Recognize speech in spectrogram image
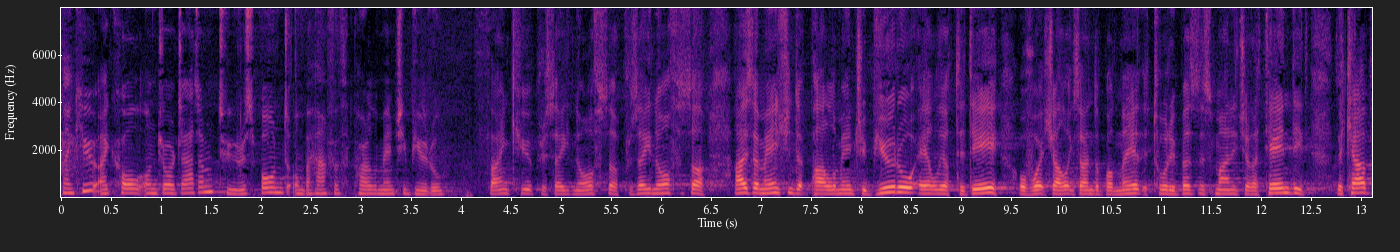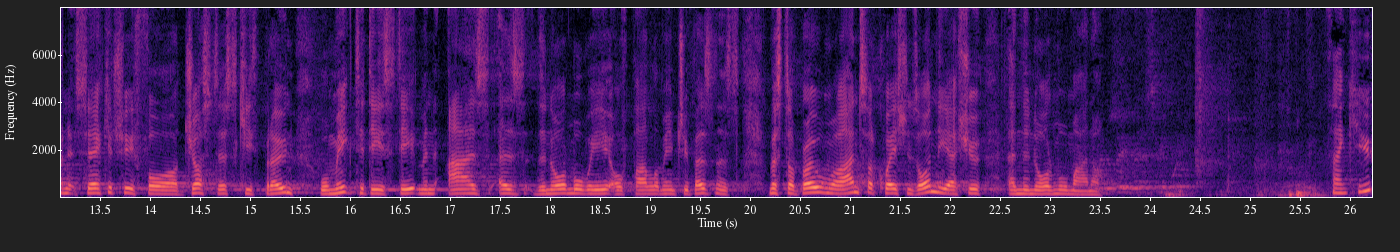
Thank you. I call on George Adam to respond on behalf of the Parliamentary Bureau. Thank you, Presiding Officer. Presiding Officer, as I mentioned at Parliamentary Bureau earlier today, of which Alexander Burnett, the Tory business manager, attended, the Cabinet Secretary for Justice, Keith Brown, will make today's statement as is the normal way of parliamentary business. Mr Brown will answer questions on the issue in the normal manner. Thank you.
